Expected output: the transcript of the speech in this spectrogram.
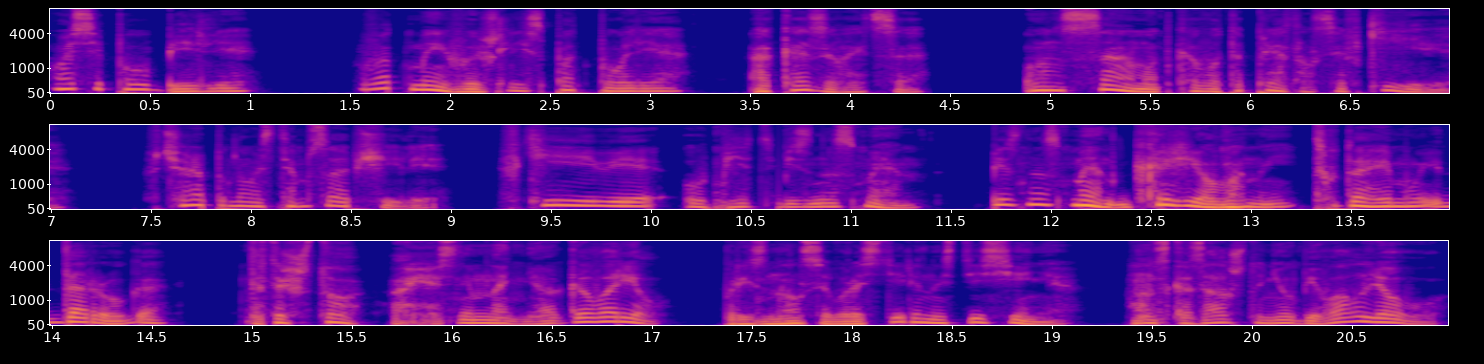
«Осипа убили. Вот мы и вышли из подполья. Оказывается, он сам от кого-то прятался в Киеве. Вчера по новостям сообщили. В Киеве убит бизнесмен. Бизнесмен грёбаный, туда ему и дорога. «Да ты что? А я с ним на днях говорил», — признался в растерянности Сеня. «Он сказал, что не убивал Леву».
